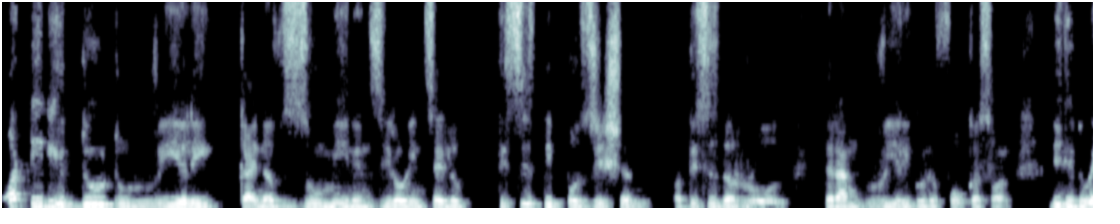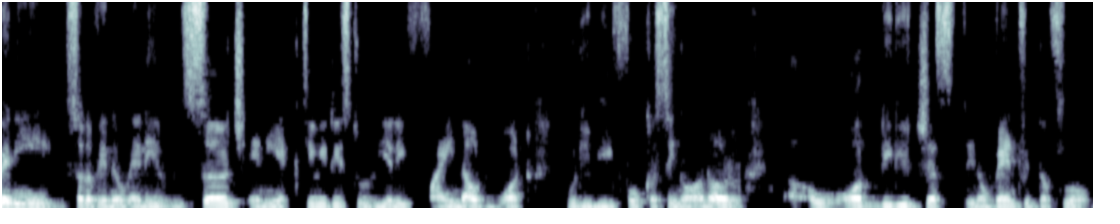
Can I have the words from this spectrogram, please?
what did you do to really kind of zoom in and zero in say look this is the position or this is the role that i'm really going to focus on. Did you do any sort of you know any research any activities to really find out what would you be focusing on? Or or did you just you know went with the flow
